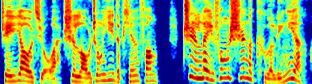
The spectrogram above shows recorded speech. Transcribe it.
这药酒啊是老中医的偏方，治类风湿呢可灵验了。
